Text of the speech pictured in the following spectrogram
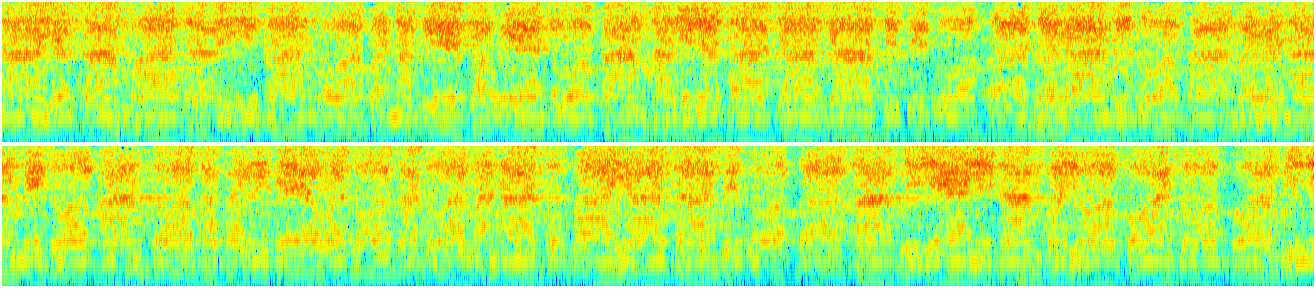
นายสังวาตติคังโวปนเวทเวตัวคังอริยสัจจังยาติปิตัวปั ตัวคังโสขปริเทวตัวขตัวมนาสุปายาสาปิตัวปะอาปิเยหิตังปโยโคตัวโคปิเย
